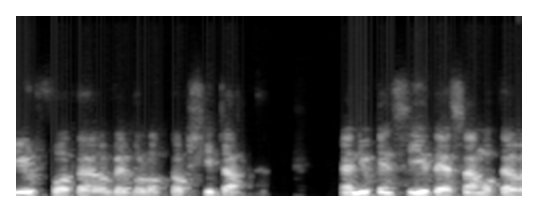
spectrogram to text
field for the verbal autopsy data. And you can see there's some of the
